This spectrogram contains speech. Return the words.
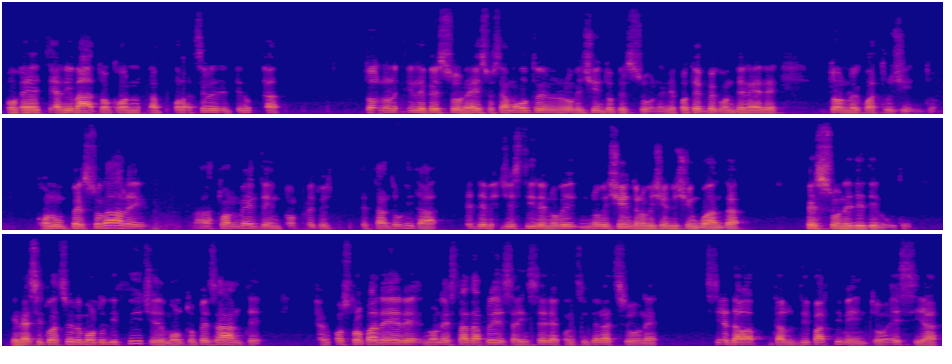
dove si è arrivato con una popolazione detenuta intorno alle mille persone, adesso siamo oltre le 900 persone, ne potrebbe contenere intorno ai 400, con un personale attualmente intorno alle 270 unità e deve gestire 900-950 persone detenute. È una situazione molto difficile, molto pesante, che a nostro parere non è stata presa in seria considerazione sia dalla, dal Dipartimento e sia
